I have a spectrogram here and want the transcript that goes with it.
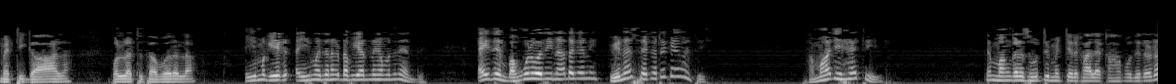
මැටි ගාලා පොල්ලතු තවරලා එහෙම ගේක එහෙම දැනකට අපි යන්න කැමති නැද්ද? ඇයි දැන් බහුලව දින අඩගන්නේ වෙනස් එකට කැමති. සමාජයේ හැටි. දැන් මංගල සූත්‍රෙ මෙච්චර කාලයක් අහපු දෙයට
